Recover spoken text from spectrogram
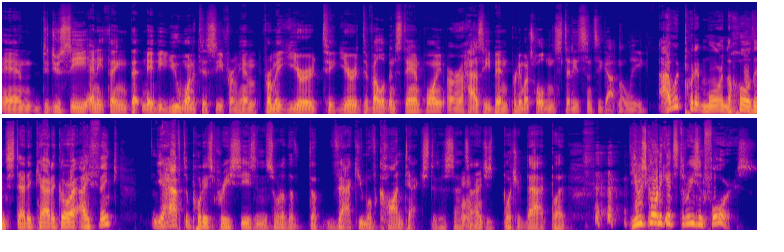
and did you see anything that maybe you wanted to see from him from a year to year development standpoint or has he been pretty much holding steady since he got in the league? I would put it more in the hold and steady category. I think you have to put his preseason in sort of the, the vacuum of context in a sense, and I Mhm. just butchered that. But he was going against threes and fours.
